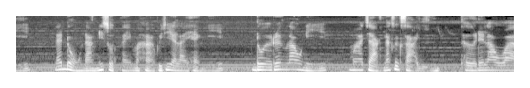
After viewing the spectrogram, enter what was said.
นี้ และโด่งดังที่สุดในมหาวิทยาลัยแห่งนี้ โดยเรื่องเล่านี้มาจากนักศึกษาหญิง เธอได้เล่าว่า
